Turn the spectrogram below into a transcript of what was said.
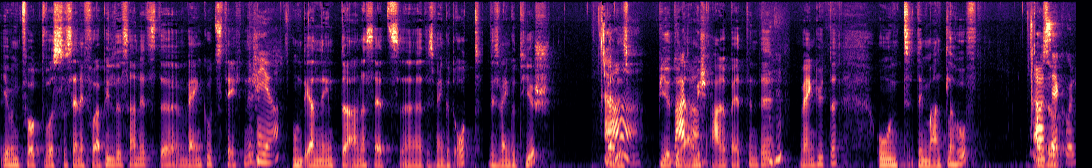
ich habe ihn gefragt, was so seine Vorbilder sind jetzt äh, weingutstechnisch. Ja. Und er nennt da einerseits äh, das Weingut Ott, das Weingut Hirsch, Ah, biodynamisch arbeitende Weingüter und den Mantlerhof. Ah, Also, sehr cool.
